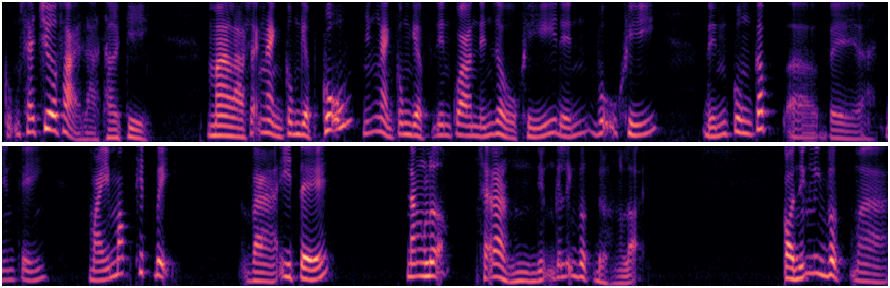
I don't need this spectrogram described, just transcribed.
cũng sẽ chưa phải là thời kỳ mà là sẽ ngành công nghiệp cũ, những ngành công nghiệp liên quan đến dầu khí, đến vũ khí, đến cung cấp uh, về những cái máy móc thiết bị và y tế, năng lượng sẽ là những cái lĩnh vực được hưởng lợi. Còn những lĩnh vực mà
